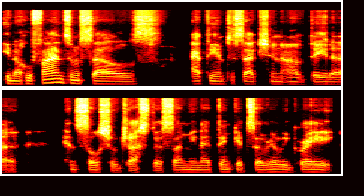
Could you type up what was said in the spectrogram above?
you know, who finds themselves at the intersection of data and social justice? I mean, I think it's a really great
